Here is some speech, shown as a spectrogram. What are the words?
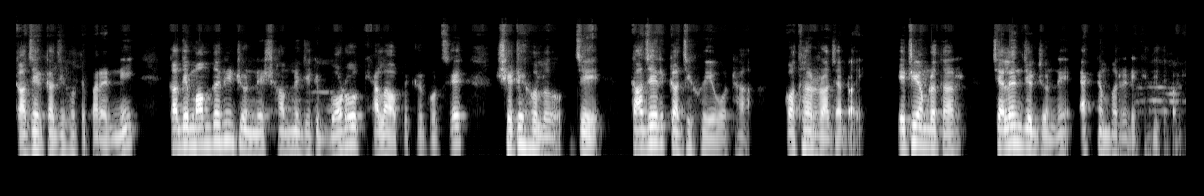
কাজের কাজে হতে পারেননি। কাজে মামদানির জন্য সামনে যেটি বড় খেলা অপেক্ষা করছে, সেটি হলো যে কাজের কাজে হয়ে ওঠা, কথার রাজা নয়। এটি আমরা তার চ্যালেঞ্জের জন্য এক নম্বরে রেখে দিতে পারি।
